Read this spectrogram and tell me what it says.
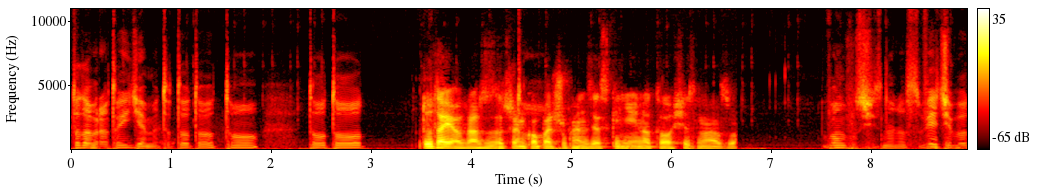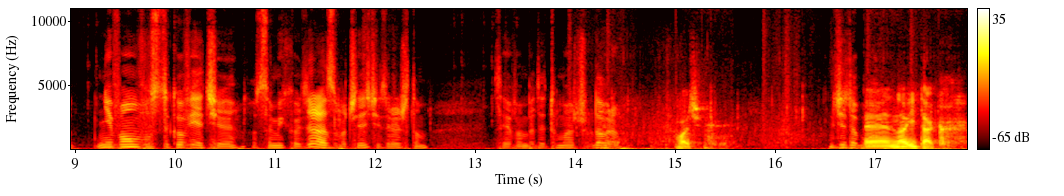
To dobra, to idziemy. To, to, to, to, to, to, Tutaj od razu zacząłem To- kopać szukając jaskini, no to się znalazło. wąwóz się znalazł. Wiecie, bo nie wąwóz, tylko wiecie, o co mi chodzi. Zaraz zobaczycie zresztą, co ja wam będę tłumaczył. Dobra, Chodź. gdzie to było? E, no i tak.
